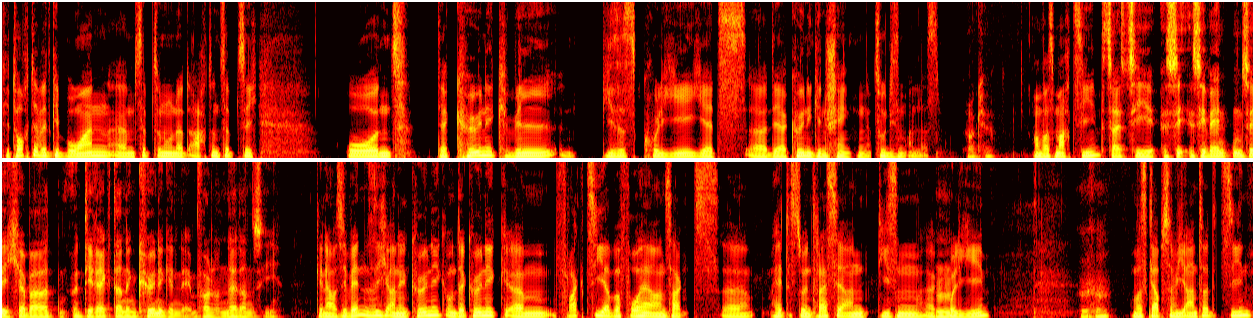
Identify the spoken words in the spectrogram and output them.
die Tochter wird geboren äh, 1778 und der König will dieses Collier jetzt äh, der Königin schenken zu diesem Anlass. Okay. Und was macht sie? Das heißt, sie, sie, sie wenden sich aber direkt an den König in dem Fall und nicht an sie. Genau, sie wenden sich an den König und der König ähm, fragt sie aber vorher und sagt, äh, hättest du Interesse an diesem äh, hm. Collier? Mhm. Und was glaubst du, wie antwortet sie?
